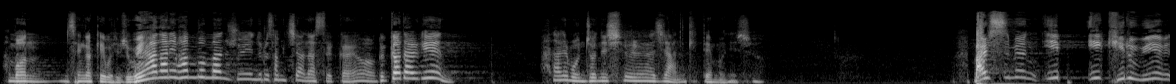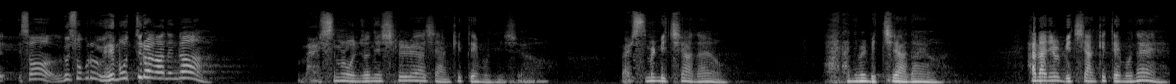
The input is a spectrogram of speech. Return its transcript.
한번 생각해 보십시오. 왜 하나님 한 분만 주인으로 삼지 않았을까요? 그 까닭은 하나님 온전히 신뢰하지 않기 때문이죠. 말씀은 이, 이 길을 위해서 그 속으로 왜 못 들어가는가? 말씀을 온전히 신뢰하지 않기 때문이죠. 말씀을 믿지 않아요. 하나님을 믿지 않아요. 하나님을 믿지 않기 때문에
